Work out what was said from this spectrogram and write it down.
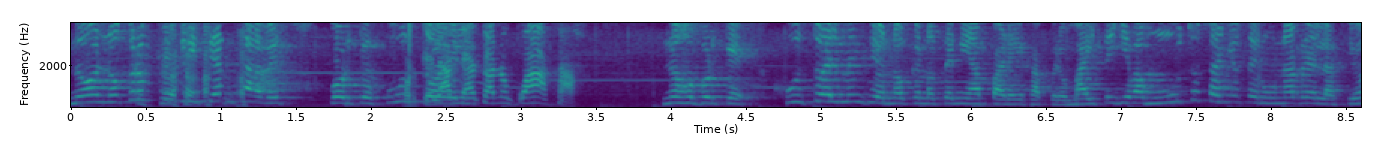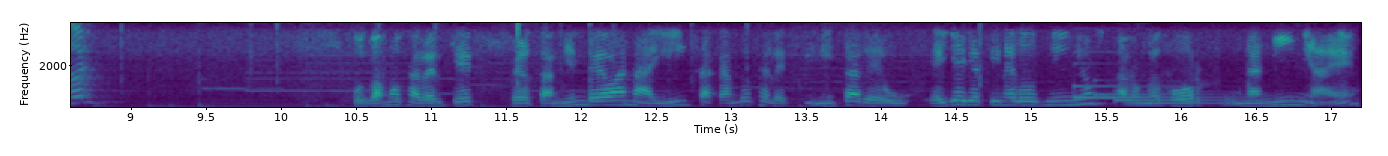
no, no creo que Cristian Chávez, porque justo Porque la él- caca no cuaja. No, porque justo él mencionó que no tenía pareja, pero Maite lleva muchos años en una relación. pues vamos a ver qué, pero también veo a Anaí sacándose la espinita de, ella ya tiene dos niños, a lo mejor una niña, ¿eh?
